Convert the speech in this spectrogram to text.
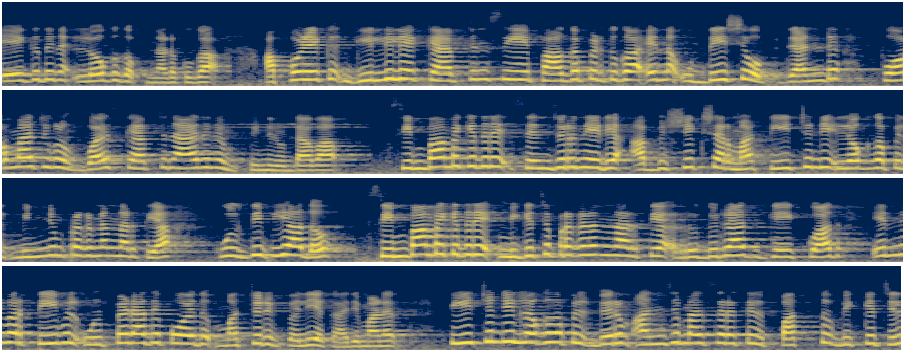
ഏകദിന ലോകകപ്പ് നടക്കുക. അപ്പോഴേക്ക് ഗില്ലിലെ ക്യാപ്റ്റൻസിയെ പാകപ്പെടുത്തുക എന്ന ഉദ്ദേശ്യവും രണ്ട് ഫോർമാറ്റുകളും വൈസ് ക്യാപ്റ്റനായതിനും പിന്നിലുണ്ടാവാം. സിംബാബ്വെക്കെതിരെ സെഞ്ചുറി നേടിയ അഭിഷേക് ശർമ്മ ടി ട്വന്റി ലോകകപ്പിൽ മിന്നും പ്രകടനം നടത്തിയ കുൽദീപ് യാദവ് സിംബാബ്വെക്കെതിരെ മികച്ച പ്രകടനം നടത്തിയ ഋതുരാജ് ഗെയ്ക്വാദ് എന്നിവർ ടീമിൽ ഉൾപ്പെടാതെ പോയത് മറ്റൊരു വലിയ കാര്യമാണ്. ടി ട്വന്റി ലോകകപ്പിൽ വെറും അഞ്ച് മത്സരത്തിൽ പത്ത് വിക്കറ്റിൽ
